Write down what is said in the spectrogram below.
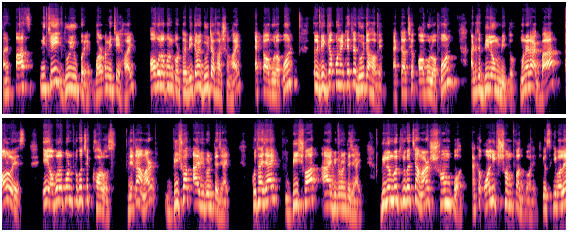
মানে পাঁচ নিচেই দুই উপরে, বড়টা নিচেই হয় অবলোপন করতে হয় বিজ্ঞাপনের দুইটা ভার্সন হয়, একটা অবলোপন তাহলে বিজ্ঞাপনের ক্ষেত্রে দুইটা হবে, একটা হচ্ছে অবলোপন আর হচ্ছে বিলম্বিত। মনে রাখবা অলওয়েজ এই অবলোপনটুকু হচ্ছে খরচ, যেটা আমার বিশদ আয় বিবরণীতে যায়। কোথায় যায়? বিশদ আয় বিবরণীতে যায়। বিলম্বিতটুকু হচ্ছে আমার সম্পদ, তাকে অলিক সম্পদ বলে। ঠিক আছে, কি বলে?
